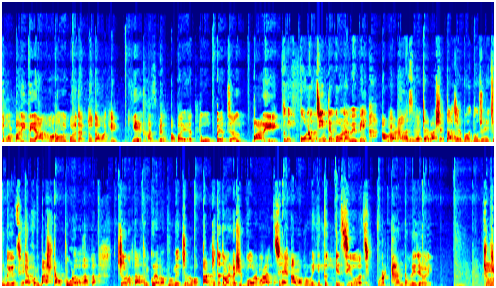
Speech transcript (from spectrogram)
তোমার বাড়িতে আধমরা হয়ে পড়ে থাকতো তো আমাকে। কি এক হাজবেন্ড বাবা এত পেঁচাল পারে? তুমি কোনো চিন্তা করো না বেবি আমার হাজবেন্ড আর বাসার কাজের বউ দুজনই চলে গেছে। এখন বাসাটা পুরো ফাঁকা। চলো তাড়াতাড়ি করে আমার রুমে চলো। আর যেহেতু তোমার বেশি গরম লাগছে আমার রুমে কিন্তু এসিও আছে। পুরো ঠান্ডা হয়ে যাবে। চলো।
